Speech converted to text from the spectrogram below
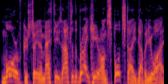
More of Christina Matthews after the break here on Sports Day WA.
